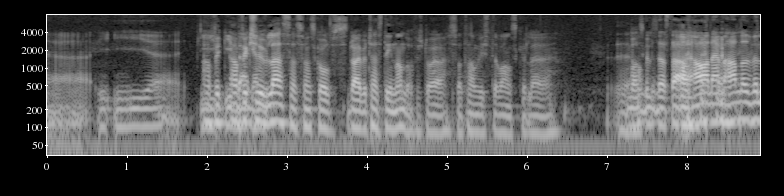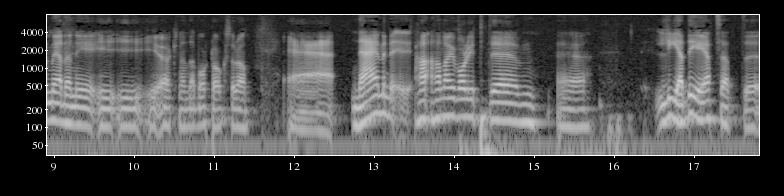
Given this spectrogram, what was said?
eh, i, i, eh, Han fick, i han fick tjuvläsa Svensk Golfs drivertest innan då förstår jag. Så att han visste vad han skulle eh, Vad han skulle testa? Ja, ja nej men han hade väl med den i, i, i öknen där borta också då. Eh, nej men det, han, han, har ju varit eh, Ledig är ett sätt eh,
